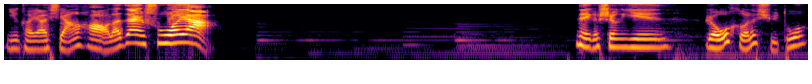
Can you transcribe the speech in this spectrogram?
你可要想好了再说呀。那个声音柔和了许多，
